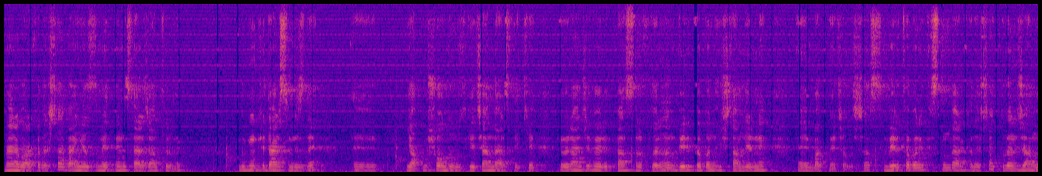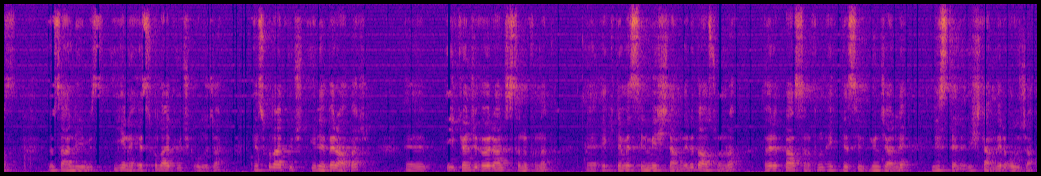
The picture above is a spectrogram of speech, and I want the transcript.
Merhaba arkadaşlar, ben yazılım eğitmeni Sercan Tırmık. Bugünkü dersimizde e, yapmış olduğumuz geçen dersteki öğrenci ve öğretmen sınıflarının veri tabanı işlemlerine e, bakmaya çalışacağız. Veri tabanı kısmında arkadaşlar kullanacağımız özelliğimiz yine SQLite 3 olacak. SQLite 3 ile beraber e, ilk önce öğrenci sınıfının e, ekleme silme işlemleri daha sonra öğretmen sınıfının ekle sil güncelle listele işlemleri olacak.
